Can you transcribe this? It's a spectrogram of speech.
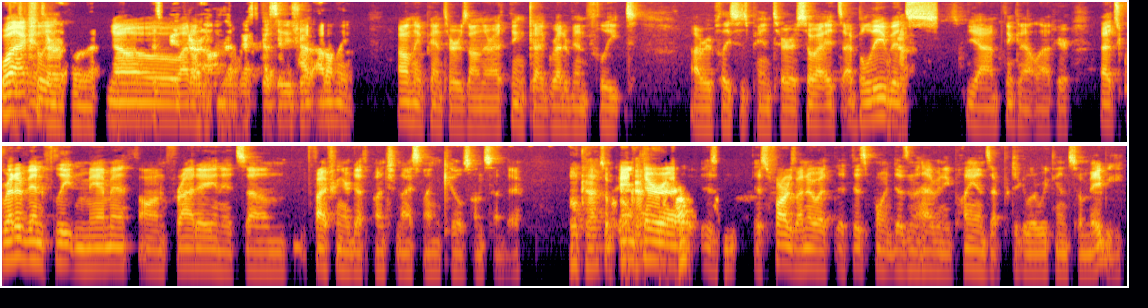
Well, actually, Pantera no, I don't. on that Mexico City show. I, I don't think. I don't think Pantera's on there. I think uh, Greta Van Fleet uh, replaces Pantera. So it's. I believe Okay. it's. Yeah, I'm thinking out loud here. Uh, it's Greta Van Fleet and Mammoth on Friday, and it's um, Five Finger Death Punch and Ice Nine Kills on Sunday. Okay. So. Pantera Well, is, as far as I know, at, at this point, doesn't have any plans that particular weekend. So maybe.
